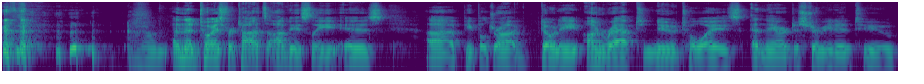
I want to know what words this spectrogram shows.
um, and then Toys for Tots obviously is uh, people draw donate unwrapped new toys, and they are distributed to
